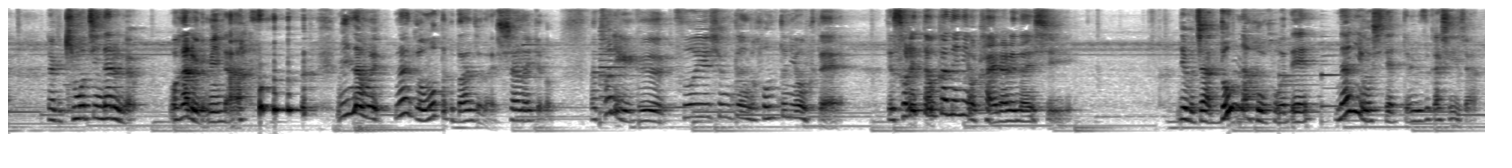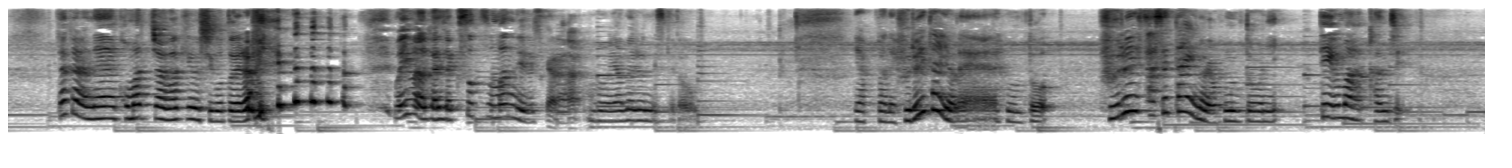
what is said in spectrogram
なんか気持ちになるのよ。わかる？みんな。みんなもなんか思ったことあるんじゃない？知らないけど、まあ、とにかくそういう瞬間が本当に多くて。でそれってお金には変えられないしでもじゃあどんな方法で何をしてって難しいじゃん。だからね困っちゃうわけよ仕事選び。まあ今の会社クソつまんねえですからもうやめるんですけど。やっぱね震えたいよね本当。震えさせたいのよ本当に。っていうまあ感じ。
